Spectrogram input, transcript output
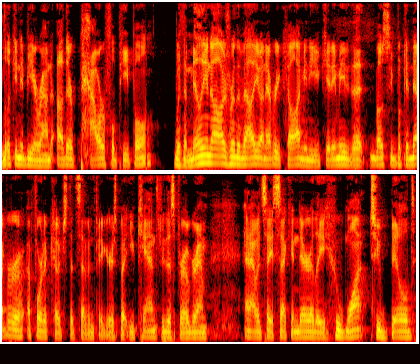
looking to be around other powerful people with a million dollars worth of value on every call. I mean, are you kidding me that most people could never afford a coach that's seven figures, but you can through this program. And I would say secondarily, who want to build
